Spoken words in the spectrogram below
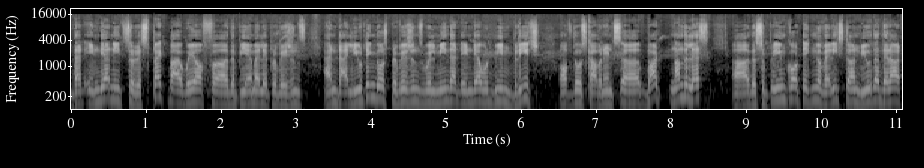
that India needs to respect by way of uh, the PMLA provisions, and diluting those provisions will mean that India would be in breach of those covenants. But nonetheless, the Supreme Court taking a very stern view that there are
